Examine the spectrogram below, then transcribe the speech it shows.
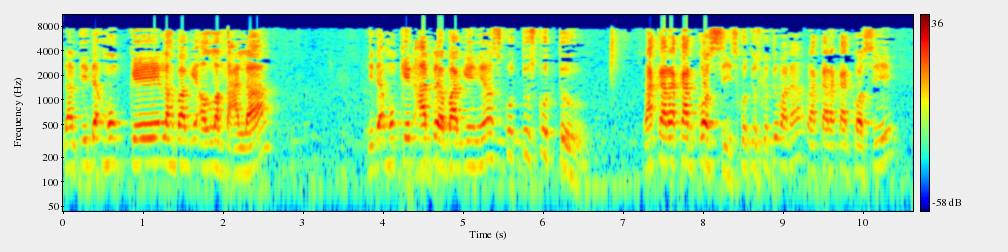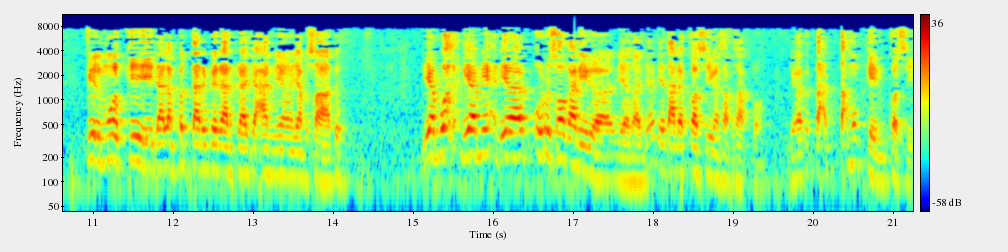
Dan tidak mungkinlah bagi Allah taala. Tidak mungkin ada baginya sekutu-sekutu. Rakan-rakan kosi. Sekutu-sekutu mana? Rakan-rakan kosi fil mulki dalam pentadbiran kerajaannya yang besar tu. Dia buat dia dia urus orang dia dia saja. Dia tak ada kosi dengan siapa-siapa. Dia kata tak tak mungkin kosi.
